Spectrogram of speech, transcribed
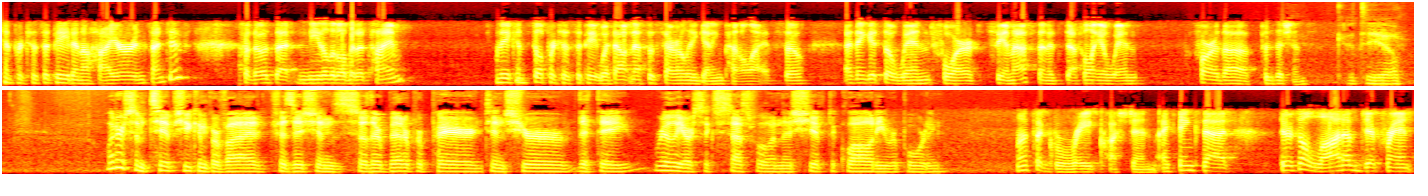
can participate in a higher incentive. For those that need a little bit of time, they can still participate without necessarily getting penalized. So I think it's a win for CMS, and it's definitely a win for the physicians. Good deal. What are some tips you can provide physicians so they're better prepared to ensure that they really are successful in this shift to quality reporting? Well, that's a great question. I think that there's a lot of different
